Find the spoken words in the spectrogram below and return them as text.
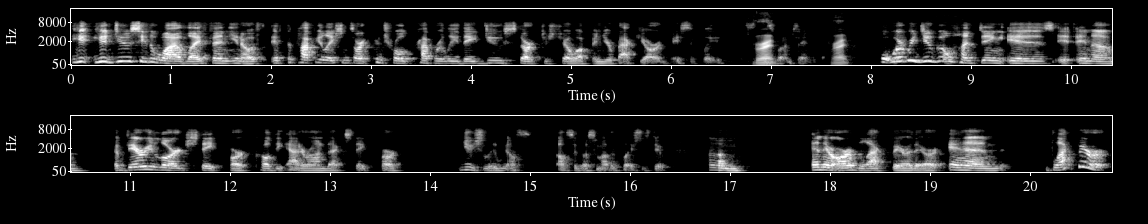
you, you do see the wildlife, and you know if, if the populations aren't controlled properly, they do start to show up in your backyard. Basically, Right. what I'm saying. right. But where we do go hunting is in a, a very large state park called the Adirondack State Park. Usually, we also, also go some other places too. Um, and there are black bear there, and black bear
